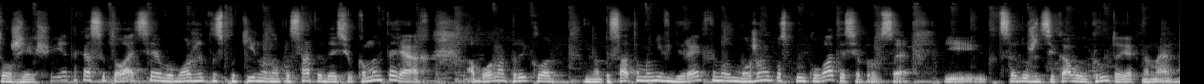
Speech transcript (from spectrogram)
Тож, якщо є така ситуація, ви можете спокійно написати десь у коментарях, або, наприклад, написати мені в Директ, ми можемо поспілкуватися про це. І це дуже цікаво і круто, як на мене.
